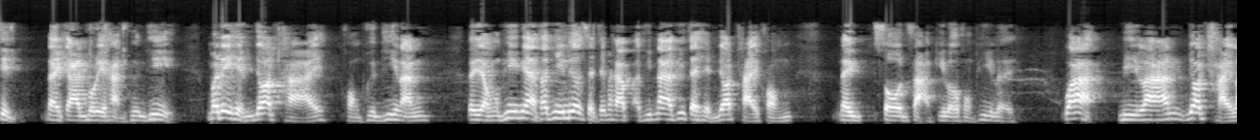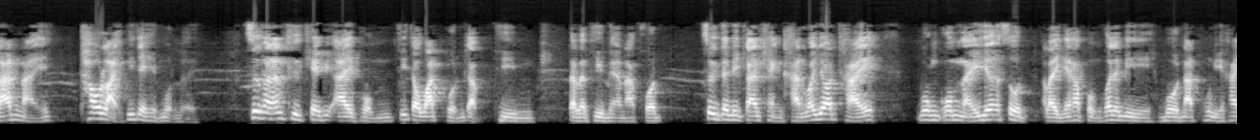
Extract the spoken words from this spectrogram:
สิทธิ์ในการบริหารพื้นที่ ไม่ได้เห็นยอดขายของพื้นที่นั้น แต่อย่างของพี่เนี่ยถ้าพี่เลือกเสร็จใช่ไหมครับอาทิตย์หน้าพี่จะเห็นยอดขายของในโซนสามกิโลของพี่เลย ว่ามีร้านยอดขายร้านไหน เท่าไหร่พี่จะเห็นหมดเลย ซึ่งอันนั้นคือ KPI ผมที่จะวัดผลกับทีมแต่ละทีมในอนาคต ซึ่งจะมีการแข่งขันว่ายอดขายวงกลมไหนเยอะสุดอะไรเงี้ยครับ ผมก็จะมีโบนัสพวกนี้ให้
